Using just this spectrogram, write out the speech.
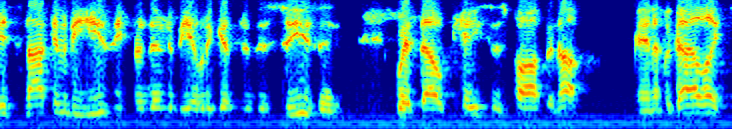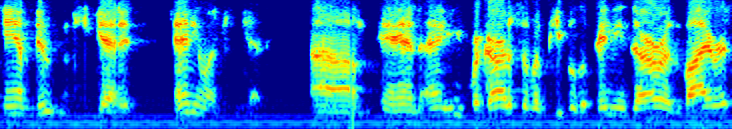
it's not going to be easy for them to be able to get through this season without cases popping up. And if a guy like Cam Newton can get it, anyone can get it. Um, and, and regardless of what people's opinions are of the virus,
